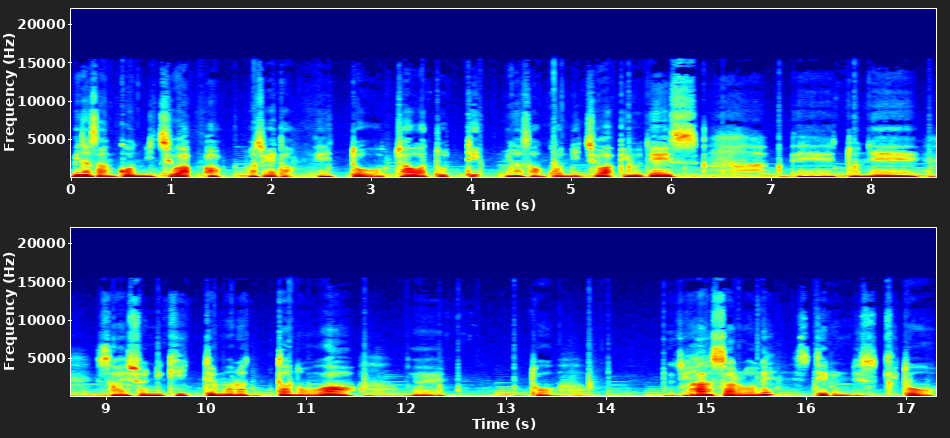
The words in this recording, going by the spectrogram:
皆さんこんにちはあ間違えたえっとチャオアトゥッティ皆さんこんにちはゆうですえっとね最初に聞いてもらったのはえっとリハーサルをねしてるんですけど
